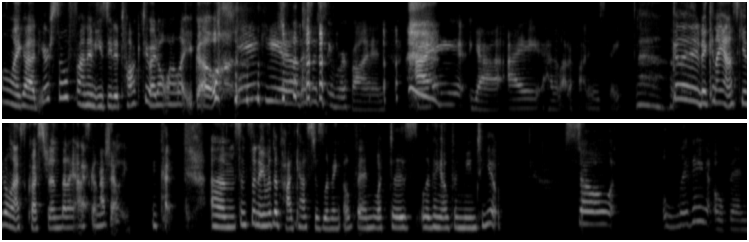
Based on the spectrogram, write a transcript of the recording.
oh my God. You're so fun and easy to talk to. I don't want to let you go. Thank you. This is super fun. I yeah, I had a lot of fun. It was great. Good. Can I ask you the last question that I ask on the show? Okay. Um, since the name of the podcast is Living Open, what does living open mean to you? So, living open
